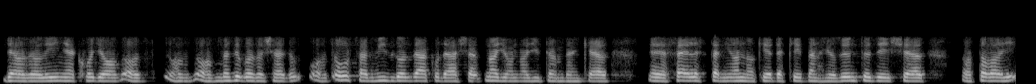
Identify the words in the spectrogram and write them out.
de az a lényeg, hogy a, a, a, mezőgazdaság, az ország vízgazdálkodását nagyon nagy ütemben kell fejleszteni annak érdekében, hogy az öntözéssel, a talaj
